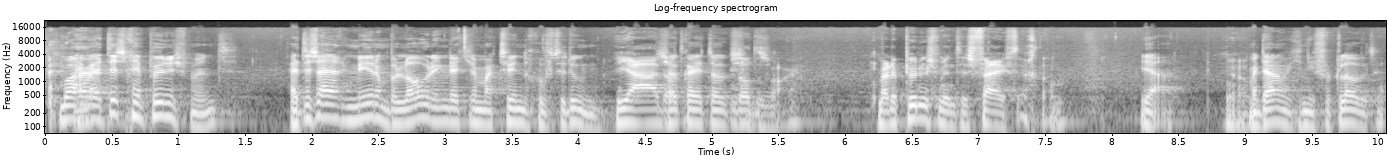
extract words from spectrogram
Ja, Maar, maar het is geen punishment. Het is eigenlijk meer een beloning dat je er maar 20 hoeft te doen. ja, Zo dat, kan je het ook dat zien. is waar. Maar de punishment is 50 dan. Ja, Ja. maar daarom moet je niet verkloten.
